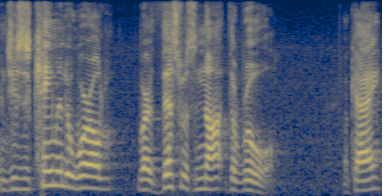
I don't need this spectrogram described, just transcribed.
And Jesus came into a world where this was not the rule. Okay?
